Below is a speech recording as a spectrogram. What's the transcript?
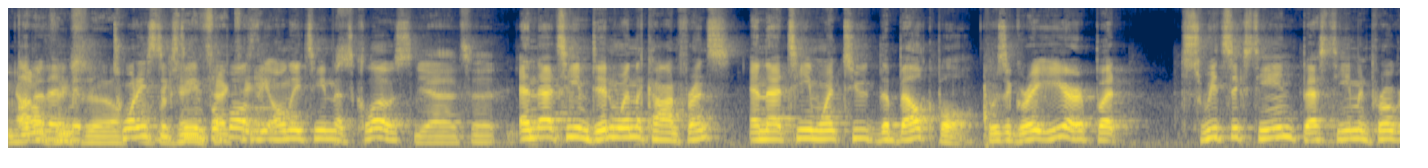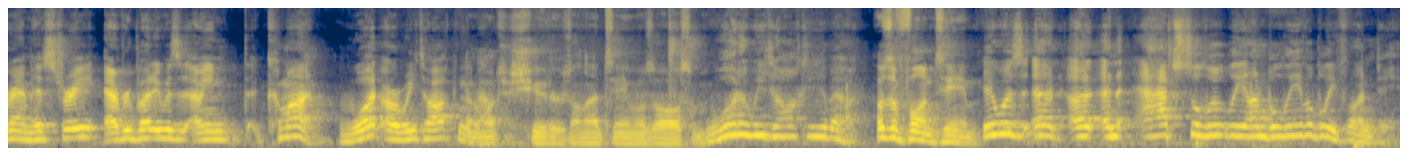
I don't think so. 2016 football is the only team that's close. Yeah, that's it. And that team didn't win the conference, and that team went to the Belk Bowl. It was a great year, but Sweet 16, best team in program history. Everybody was, I mean, come on. What are we talking about? A bunch of shooters on that team It was awesome. What are we talking about? That was a fun team. It was an, a, an absolutely unbelievably fun team.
